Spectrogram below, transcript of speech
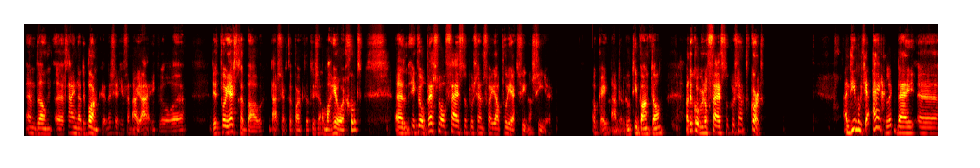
en dan ga je naar de bank en dan zeg je van nou ja, ik wil dit project gaat bouwen. Nou, zegt de bank, dat is allemaal heel erg goed. En ik wil best wel 50% van jouw project financieren. Oké, nou, dat doet die bank dan. Maar dan kom je nog 50% tekort. En die moet je eigenlijk bij uh,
